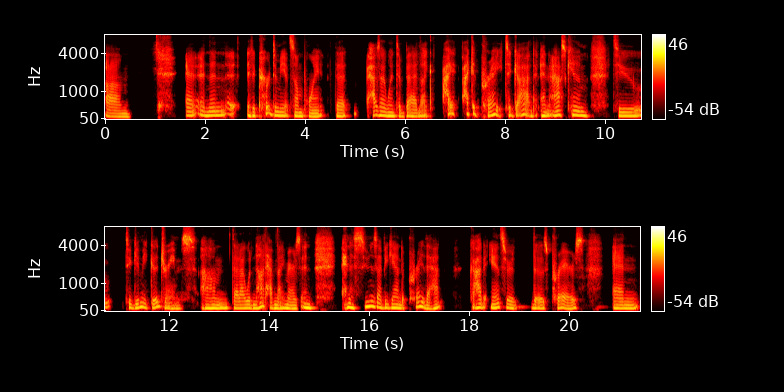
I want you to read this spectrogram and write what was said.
Um, and, and then it, it occurred to me at some point that as I went to bed, like I I could pray to God and ask Him to to give me good dreams, um, that I would not have nightmares. And and as soon as I began to pray that, God answered those prayers, and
